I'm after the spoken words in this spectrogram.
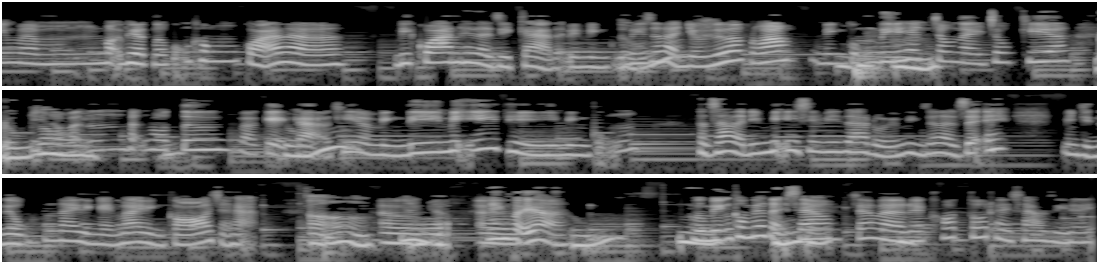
nhưng mà mọi việc nó cũng không quá là bi quan hay là gì cả tại vì mình cũng đúng. đi rất là nhiều nước đúng không mình cũng đi ừ. hết châu này châu kia đúng thì rồi. nó vẫn vẫn vô tư và kể đúng. cả khi mà mình đi mỹ thì mình cũng thật ra là đi Mỹ xin visa đối với mình rất là dễ mình chỉ nộp hôm nay thì ngày mai mình có chẳng hạn ờ ừ, nhanh, ờ. nhanh vậy à đúng Ừ. ừ mình cũng không biết tại đúng sao đấy. chắc là ừ. record tốt hay sao gì đấy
